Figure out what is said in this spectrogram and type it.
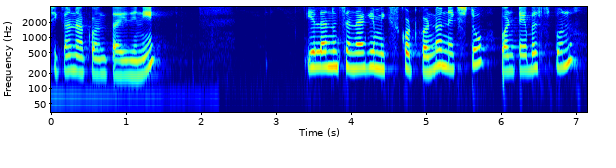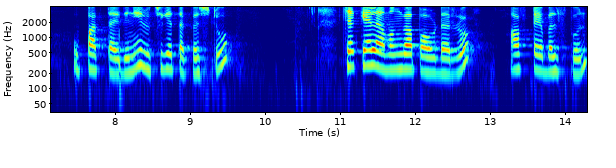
ಚಿಕನ್ ಹಾಕ್ಕೊತಾ ಇದ್ದೀನಿ. ಎಲ್ಲನೂ ಚೆನ್ನಾಗಿ ಮಿಕ್ಸ್ ಕೊಟ್ಕೊಂಡು ನೆಕ್ಸ್ಟು ಒನ್ ಟೇಬಲ್ ಸ್ಪೂನ್ ಉಪ್ಪು ಹಾಕ್ತಾಯಿದ್ದೀನಿ ರುಚಿಗೆ ತಕ್ಕಷ್ಟು. ಚಕ್ಕೆ, ಲವಂಗ powder half table spoon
